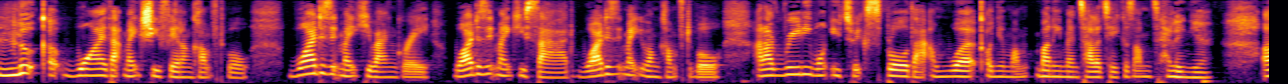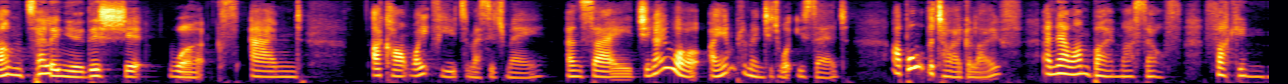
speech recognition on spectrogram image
look at why that makes you feel uncomfortable. Why does it make you angry? Why does it make you sad? Why does it make you uncomfortable? And I really want you to explore that and work on your money mentality because I'm telling you, I'm telling you, this shit works. And I can't wait for you to message me and say, Do you know what? I implemented what you said. I bought the tiger loaf and now I'm buying myself fucking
